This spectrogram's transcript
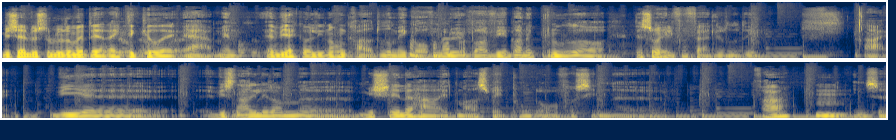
Michelle, hvis du lytter med, det er jeg rigtig ked af. Ja, men jeg vil godt lide, når hun græd. Du ved, make op løber, og vipperne knuder, og det så helt forfærdeligt ud, det. Nej, vi, øh, vi snakkede lidt om, øh, Michelle har et meget svagt punkt over for sin øh, far. Mm. Hendes, øh,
